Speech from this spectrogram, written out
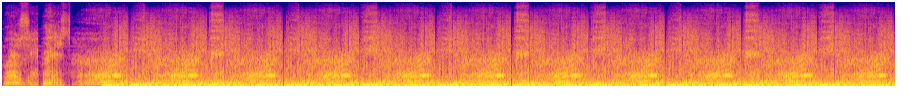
Where's it? Oh.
